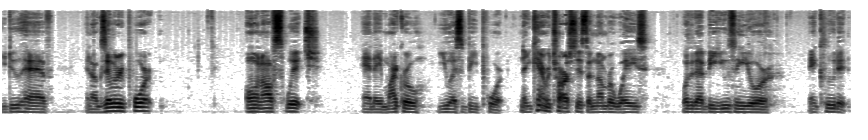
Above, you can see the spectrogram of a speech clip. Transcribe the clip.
you do have an auxiliary port, on off switch, and a micro USB port. Now you can recharge this a number of ways, whether that be using your included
